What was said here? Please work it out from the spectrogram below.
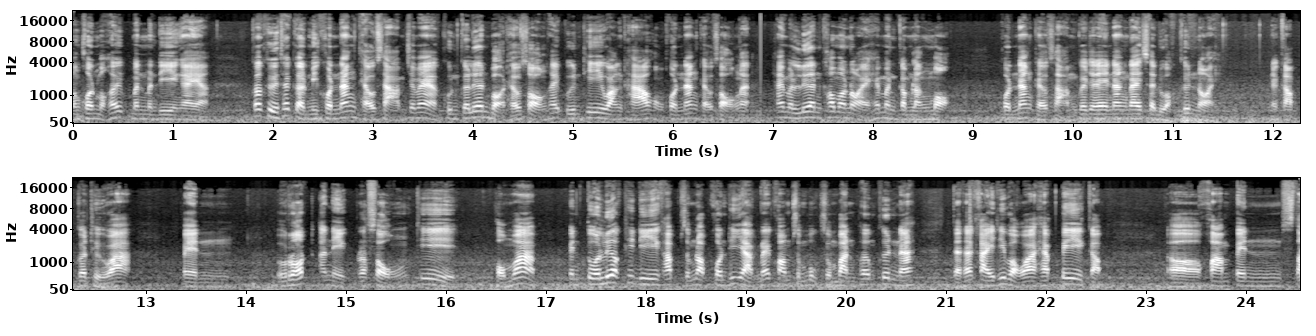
บางคนบอกเฮ้ยมันมันดียังไงอะก็คือถ้าเกิดมีคนนั่งแถว 3 ใช่ไหมคุณก็เลื่อนเบาะแถว 2 ให้พื้นที่วางเท้าของคนนั่งแถว 2อะให้มันเลื่อนเข้ามาหน่อยให้มันกำลังเหมาะ คนนั่งแถว 3 ก็จะได้นั่งได้สะดวกขึ้นหน่อยนะครับก็ถือว่าเป็นรถอเนกประสงค์ที่ผมว่าเป็นตัวเลือกที่ดีครับสำหรับคนที่อยากได้ความสมบุกสมบันเพิ่มขึ้นนะ แต่ถ้าใครที่บอกว่าแฮปปี้กับความเป็นสไต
